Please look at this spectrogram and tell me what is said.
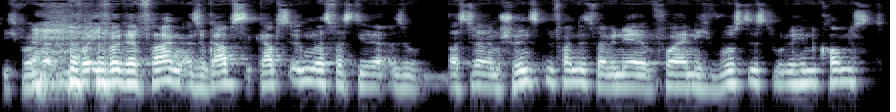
Ich, wollte wollt gerade fragen, also gab es irgendwas, was dir, also was du dann am schönsten fandest, weil wenn du ja vorher nicht wusstest, wo du hinkommst,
